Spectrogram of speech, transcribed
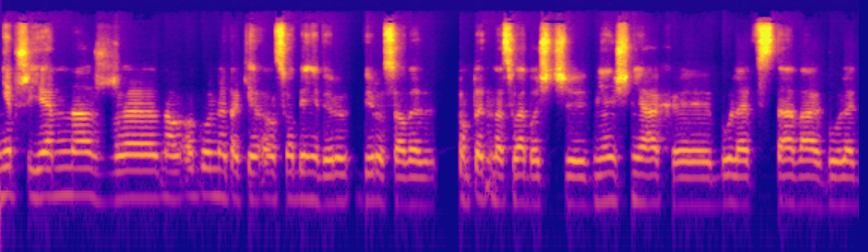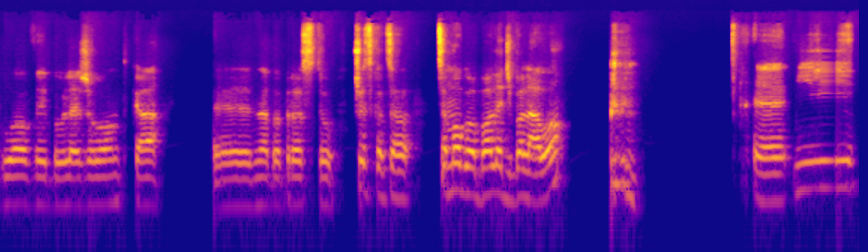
nieprzyjemna, że no, ogólne takie osłabienie wirusowe, kompletna słabość w mięśniach, y, bóle w stawach, bóle głowy, bóle żołądka, no po prostu wszystko, co, co mogło boleć, bolało. I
